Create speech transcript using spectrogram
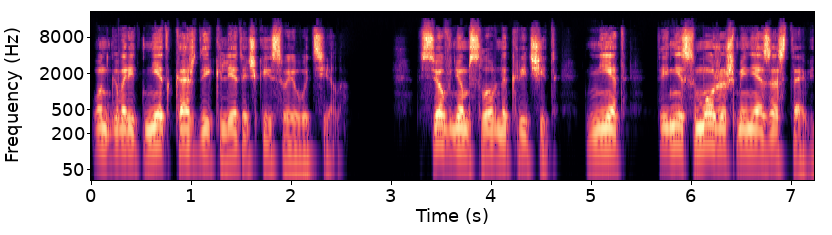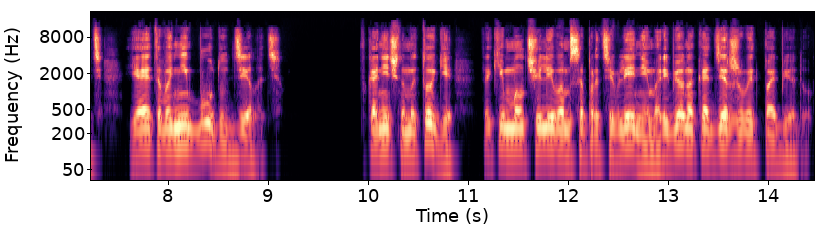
он говорит «нет» каждой клеточкой своего тела. Все в нем словно кричит «нет», Ты не сможешь меня заставить. Я этого не буду делать. В конечном итоге, таким молчаливым сопротивлением ребенок одерживает победу.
